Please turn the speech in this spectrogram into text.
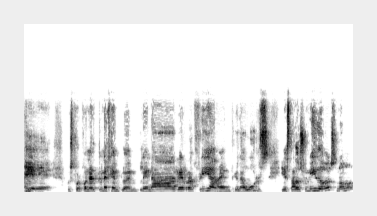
Eh, pues por ponerte un ejemplo, en plena Guerra Fría entre la URSS y Estados Unidos, ¿no?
